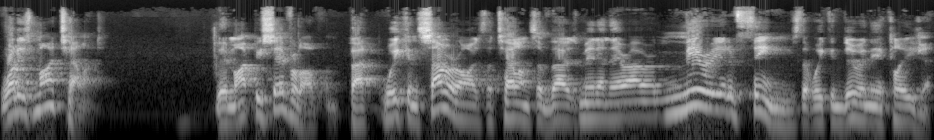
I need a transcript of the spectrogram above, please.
What is my talent? There might be several of them, but we can summarise the talents of those men, and there are a myriad of things that we can do in the ecclesia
